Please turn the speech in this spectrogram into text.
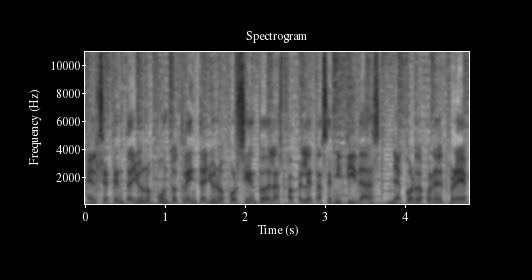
el 71.31% de las papeletas emitidas, de acuerdo con el PREP,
